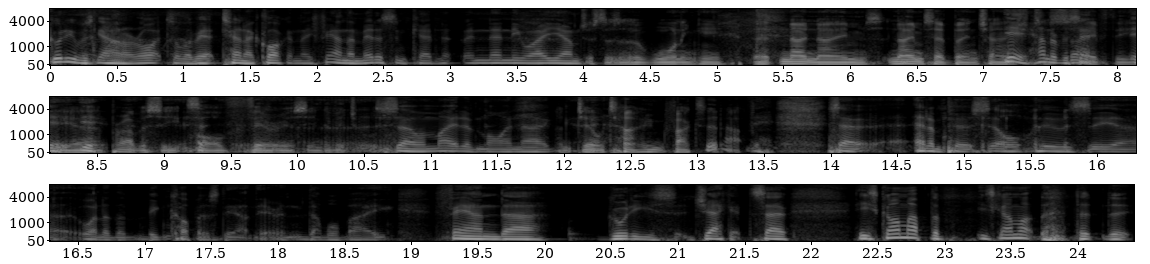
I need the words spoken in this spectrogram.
Goody was going all right till about ten o'clock, and they found the medicine cabinet. And anyway, um, Just as a warning here, that no names names have been changed Yeah, 100%. to save the Yeah, uh, yeah. privacy So- of various individuals so a mate of mine, uh, until Tone fucks it up. So Adam Purcell, who was the uh, one of the big coppers down there in Double Bay, found Goody's jacket. So he's come up the he's gone up the the,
